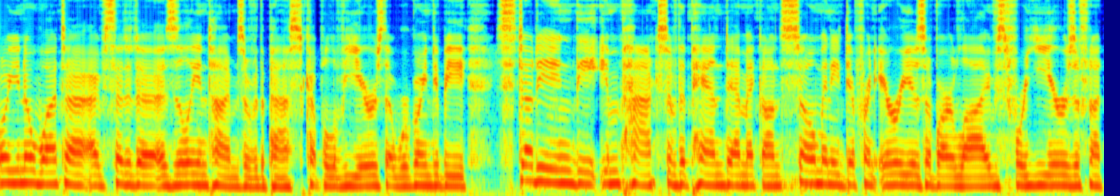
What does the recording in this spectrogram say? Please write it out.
Well, you know what? Uh, I've said it a, a, zillion times over the past couple of years that we're going to be studying the impacts of the pandemic on so many different areas of our lives for years, if not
